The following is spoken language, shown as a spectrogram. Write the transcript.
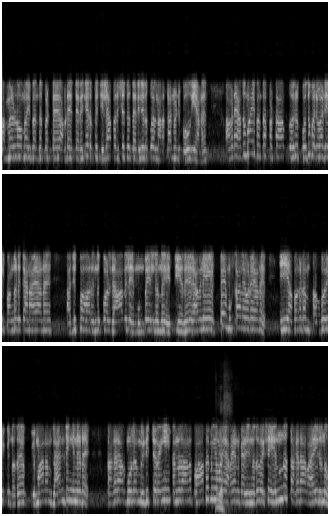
സമ്മേളനവുമായി ബന്ധപ്പെട്ട് അവിടെ തെരഞ്ഞെടുപ്പ് ജില്ലാ പരിഷത്ത് തെരഞ്ഞെടുപ്പുകൾ നടക്കാൻ വേണ്ടി പോവുകയാണ്. അവിടെ അതുമായി ബന്ധപ്പെട്ട ഒരു പൊതുപരിപാടിയിൽ പങ്കെടുക്കാനായാണ് അജിത് പവാർ ഇന്നിപ്പോൾ രാവിലെ മുംബൈയിൽ നിന്ന് എത്തിയത്. രാവിലെ എട്ടേ മുക്കാലോടെയാണ് ഈ അപകടം സംഭവിക്കുന്നത്. വിമാനം ലാൻഡിങ്ങിനിടെ തകരാർ മൂലം ഇടിച്ചിറങ്ങി എന്നതാണ് പ്രാഥമികമായി അറിയാൻ കഴിയുന്നത്. പക്ഷേ എന്ത് തകരാറായിരുന്നു?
